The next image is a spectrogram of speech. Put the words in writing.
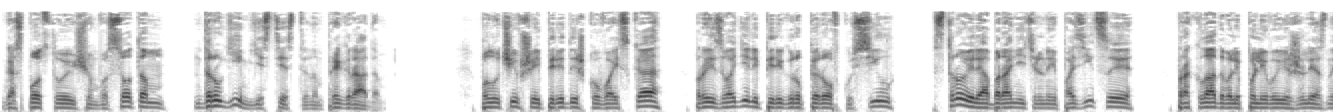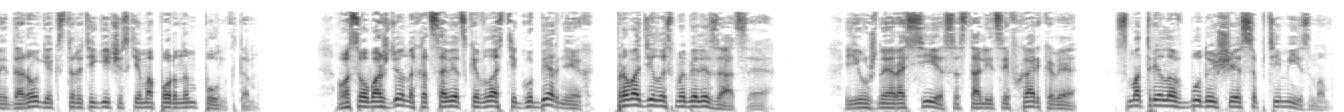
господствующим высотам, другим естественным преградам. Получившие передышку войска производили перегруппировку сил, строили оборонительные позиции, прокладывали полевые железные дороги к стратегическим опорным пунктам, в освобожденных от советской власти губерниях проводилась мобилизация. Южная Россия со столицей в Харькове смотрела в будущее с оптимизмом.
